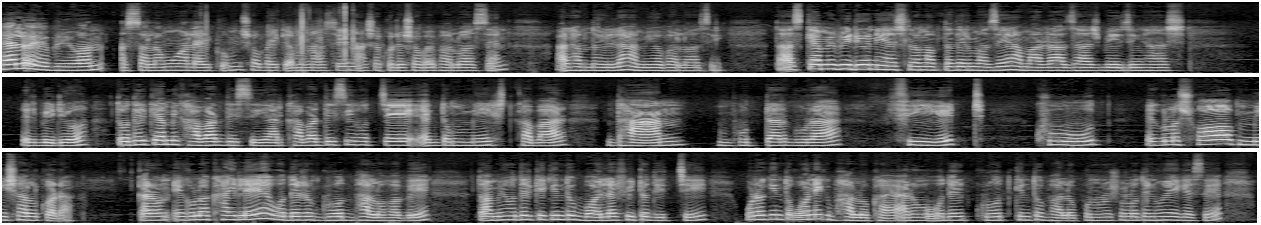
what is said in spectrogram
Hello everyone আসসালামু আলাইকুম সবাই কেমন আছেন? আশা করি সবাই ভালো আছেন। আলহামদুলিল্লাহ, আমিও ভালো আছি। তো আজকে আমি ভিডিও নিয়ে আসলাম আপনাদের মাঝে আমার রাজহাঁস, বেজিং হাঁস এর ভিডিও তো ওদেরকে আমি খাবার দিছি। আর খাবার দিছি হচ্ছে একদম মিক্সড খাবার। ধান, ভুট্টার গুঁড়া, ফিট, খুদ, এগুলো সব মিশাল করা। কারণ এগুলো খাইলে ওদের গ্রোথ ভালো হবে। তো আমি ওদেরকে কিন্তু ব্রয়লার ফিটও দিচ্ছি। ওরা কিন্তু অনেক ভালো খায়। আর ওদের গ্রোথ কিন্তু ভালো। পনেরো ষোলো দিন হয়ে গেছে।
